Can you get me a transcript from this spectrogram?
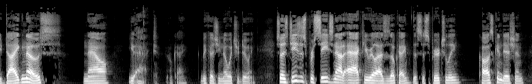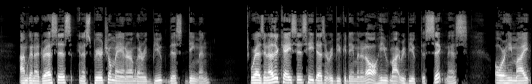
you diagnose, now you act. Okay. Because you know what you're doing. So as Jesus proceeds now to act, he realizes, okay, this is spiritually caused condition. I'm going to address this in a spiritual manner. I'm going to rebuke this demon. Whereas in other cases, he doesn't rebuke a demon at all. He might rebuke the sickness, or he might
